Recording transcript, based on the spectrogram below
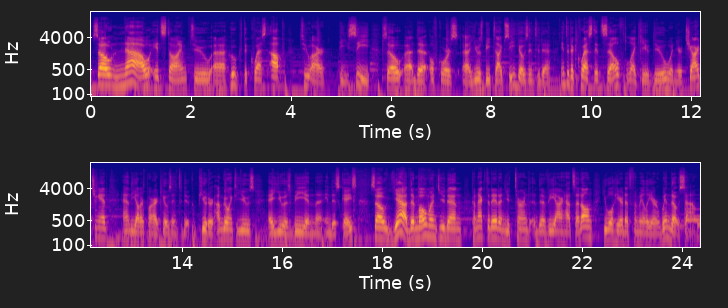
So now it's time to uh, hook the Quest up to our PC. So uh, the, of course, uh, USB Type-C goes into the, into the Quest itself, like you do when you're charging it, and the other part goes into the computer. I'm going to use a USB in, uh, in this case. So yeah, the moment you then connected it and you turned the VR headset on, you will hear that familiar Windows sound.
